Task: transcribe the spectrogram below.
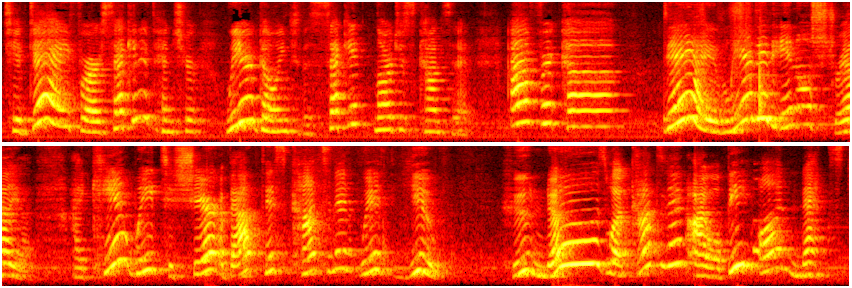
Today, for our second adventure, we are going to the second largest continent, Africa. Today, I have landed in Australia. I can't wait to share about this continent with you. Who knows what continent I will be on next?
